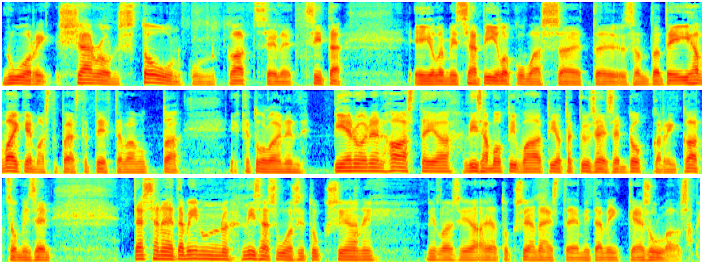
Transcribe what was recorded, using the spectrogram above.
nuori Sharon Stone, kun katselet sitä, ei ole missään piilokuvassa, että sanotaan, että ei ihan vaikeimmasta päästä tehtävää, mutta ehkä tuollainen pienoinen haaste ja lisämotivaatiota kyseisen dokkarin katsomisen. Tässä näitä minun lisäsuosituksiani. Millaisia ajatuksia näistä ja mitä vinkkejä sulla on, Sami?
